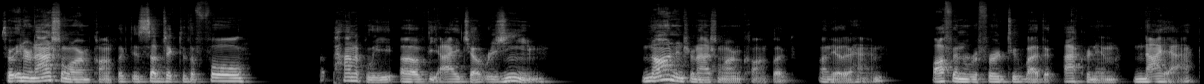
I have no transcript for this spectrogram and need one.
So, international armed conflict is subject to the full panoply of the IHL regime, Non international armed conflict, on the other hand, often referred to by the acronym NIAC,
